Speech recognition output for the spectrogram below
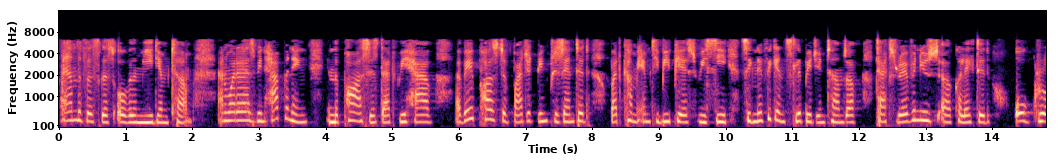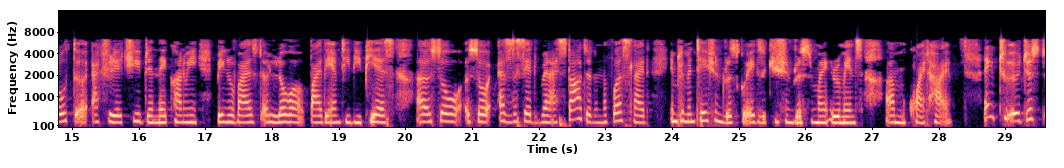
and the fiscus over the medium term. And what has been happening in the past is that we have a very positive budget being presented, but come MTBPS, we see significant slippage in terms of tax revenues uh, collected or growth uh, actually achieved in the economy being revised uh, lower by the MTBPS. Uh, so, so as I said when I started in the first slide, implementation risk or execution risk remains um, quite high. I think to, uh, just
